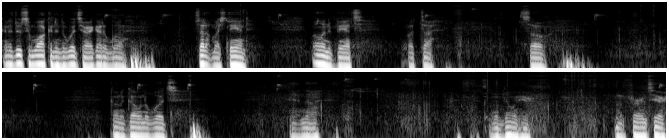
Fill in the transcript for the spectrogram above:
Gonna do some walking in the woods here. I gotta uh, set up my stand well in advance. But, uh, so, gonna go in the woods. And, uh, that's what I'm doing here. A lot of ferns here.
